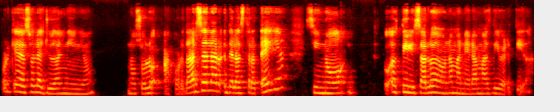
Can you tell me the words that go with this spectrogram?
Porque eso le ayuda al niño no solo acordarse de la, de la estrategia, sino utilizarlo de una manera más divertida,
